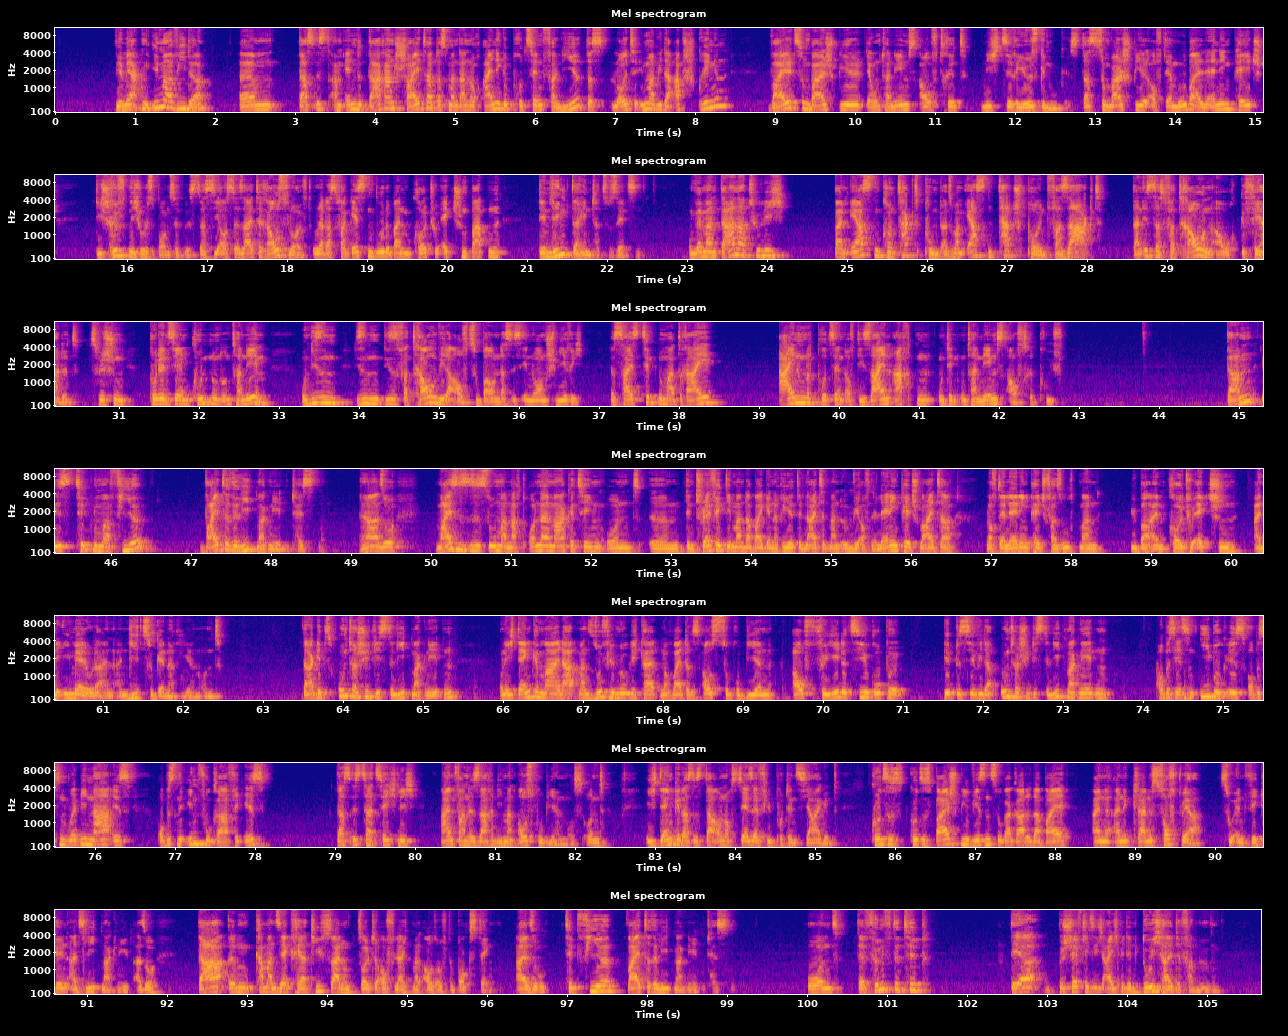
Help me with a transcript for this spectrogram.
Wir merken immer wieder, ähm, dass es am Ende daran scheitert, dass man dann noch einige Prozent verliert, dass Leute immer wieder abspringen, weil zum Beispiel der Unternehmensauftritt nicht seriös genug ist. Dass zum Beispiel auf der Mobile Landing Page die Schrift nicht responsive ist, dass sie aus der Seite rausläuft oder dass vergessen wurde, bei einem Call-to-Action-Button den Link dahinter zu setzen. Und wenn man da natürlich beim ersten Kontaktpunkt, also beim ersten Touchpoint versagt, dann ist das Vertrauen auch gefährdet zwischen potenziellen Kunden und Unternehmen. Und diesen, diesen, dieses Vertrauen wieder aufzubauen, das ist enorm schwierig. Das heißt, Tipp Nummer drei, 100% auf Design achten und den Unternehmensauftritt prüfen. Dann ist Tipp Nummer vier, weitere Lead-Magneten testen. Ja, also meistens ist es so, man macht Online-Marketing und ähm, den Traffic, den man dabei generiert, den leitet man irgendwie auf eine Landingpage weiter und auf der Landingpage versucht man über einen Call to Action eine E-Mail oder ein, ein Lead zu generieren. Und da gibt's unterschiedlichste Lead-Magneten. Und ich denke mal, da hat man so viele Möglichkeiten, noch weiteres auszuprobieren. Auch für jede Zielgruppe gibt es hier wieder unterschiedlichste Leadmagneten. Ob es jetzt ein E-Book ist, ob es ein Webinar ist, ob es eine Infografik ist. Das ist tatsächlich einfach eine Sache, die man ausprobieren muss. Und ich denke, dass es da auch noch sehr, sehr viel Potenzial gibt. Kurzes, kurzes Beispiel. Wir sind sogar gerade dabei, eine, eine kleine Software zu entwickeln als Leadmagnet. Also da ähm, kann man sehr kreativ sein und sollte auch vielleicht mal out of the box denken. Also, Tipp 4, weitere Leadmagneten testen. Und der fünfte Tipp, der beschäftigt sich eigentlich mit dem Durchhaltevermögen.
